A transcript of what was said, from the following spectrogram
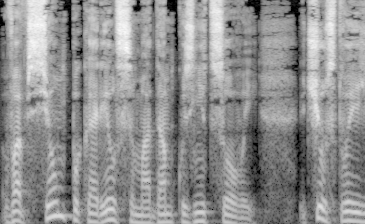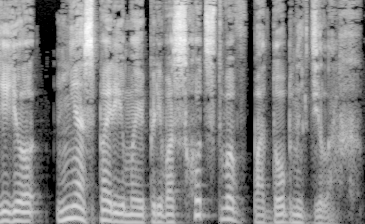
во всем покорился мадам Кузнецовой, чувствуя ее неоспоримое превосходство в подобных делах.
